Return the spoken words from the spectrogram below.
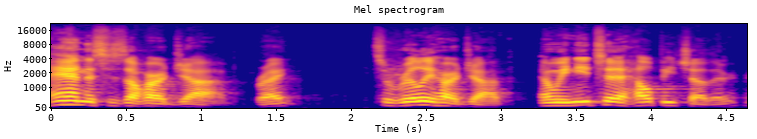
Man, this is a hard job, right? It's a really hard job. And we need to help each other.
